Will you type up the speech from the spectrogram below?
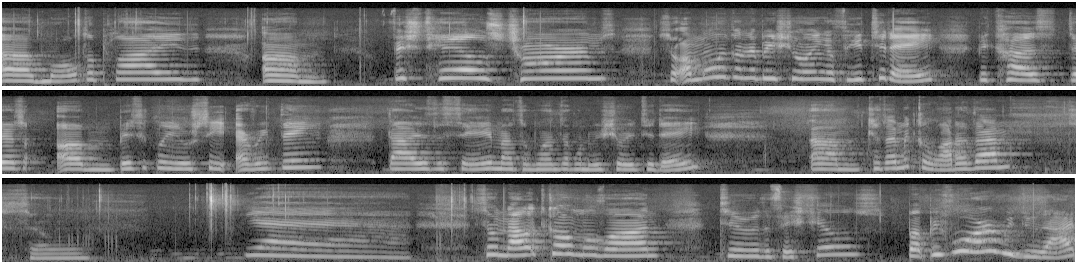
of multiplied um, fishtails, charms. So I'm only gonna be showing a few today because there's um, basically you'll see everything that is the same as the ones I'm gonna be showing you today. Because um, I make a lot of them, so yeah. So now let's go move on to the fishtails. But before we do that,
